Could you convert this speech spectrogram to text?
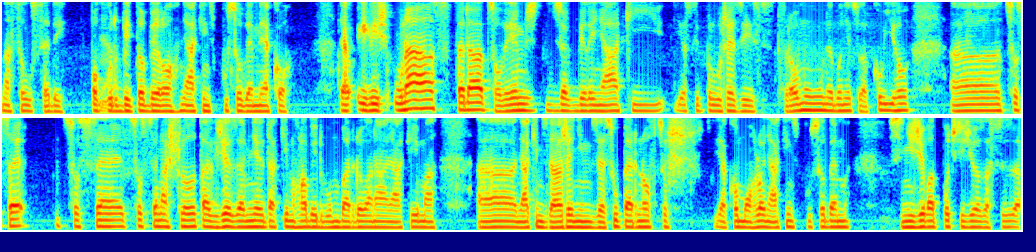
na sousedy, pokud by to bylo nějakým způsobem jako i když u nás teda, co vím, že byly nějaký, jestli průřezy stromů nebo něco takového, eh, co se co se, co se našlo, takže země taky mohla být bombardovaná nějakýma, uh, nějakým zářením ze supernov, což jako mohlo nějakým způsobem snižovat počty, že jo, zase uh,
